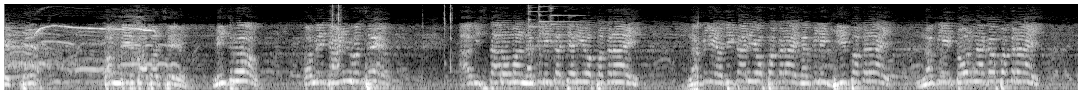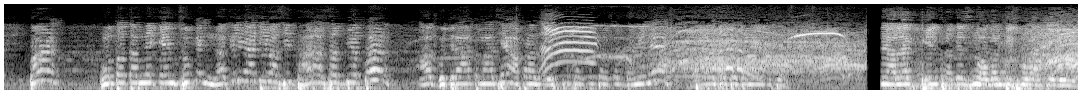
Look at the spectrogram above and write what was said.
એ ખૂબ ગંભીર બાબત છે. મિત્રો, તમે જાણ્યું હશે, આ વિસ્તારોમાં નકલી કચેરીઓ પકડાય, નકલી અધિકારીઓ પકડાય, નકલી ઘી પકડાય, નકલી ટોલ નાકા પકડાય. પણ હું તો તમને કેમ છું કે નકલી આદિવાસી ધારાસભ્ય પણ આ ગુજરાતમાં છે, આપણા બનીને ધારાસભ્ય બનાવ્યા છે. અલગ ભીલ પ્રદેશનું ઓગણત્રીસમું રાજ્ય જોઈએ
